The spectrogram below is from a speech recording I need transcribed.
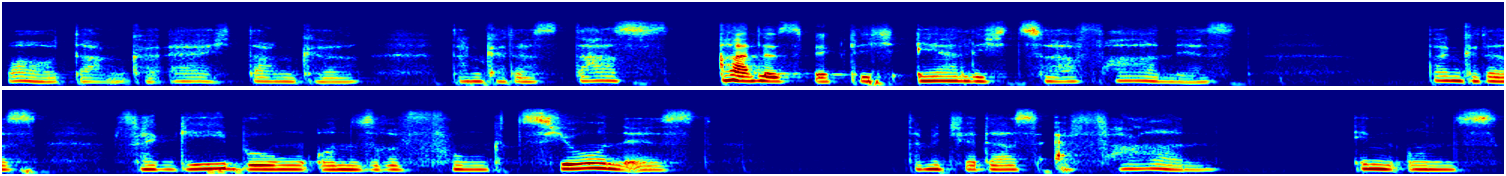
Wow, danke, echt danke. Danke, dass das alles wirklich ehrlich zu erfahren ist. Danke, dass Vergebung unsere Funktion ist, damit wir das erfahren, in uns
